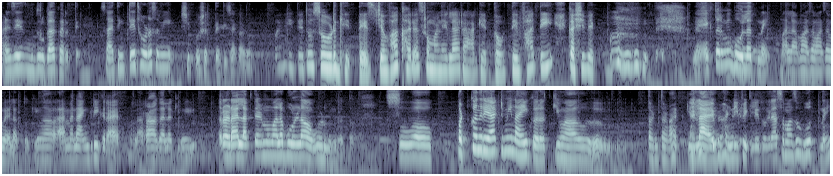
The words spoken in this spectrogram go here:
आणि जे दुर्गा करते. सो आय थिंक ते थोडंसं मी शिकू शकते तिच्याकडून. पण इथे तू सूड घेतेस जेव्हा खरंच रोमानीला राग येतो तेव्हा ती कशी व्यक्त नाही एकतर मी बोलत नाही. मला माझा माझा वेळ लागतो किंवा I am an angry crier. मला राग आला की मी रडायला लागते आणि मग मला बोलणं अवघड होऊन जातं. सो पटकन रिॲक्ट मी नाही करत किंवा तणतणाट केलाय भांडी फेकलेत वगैरे असं माझं होत नाही.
